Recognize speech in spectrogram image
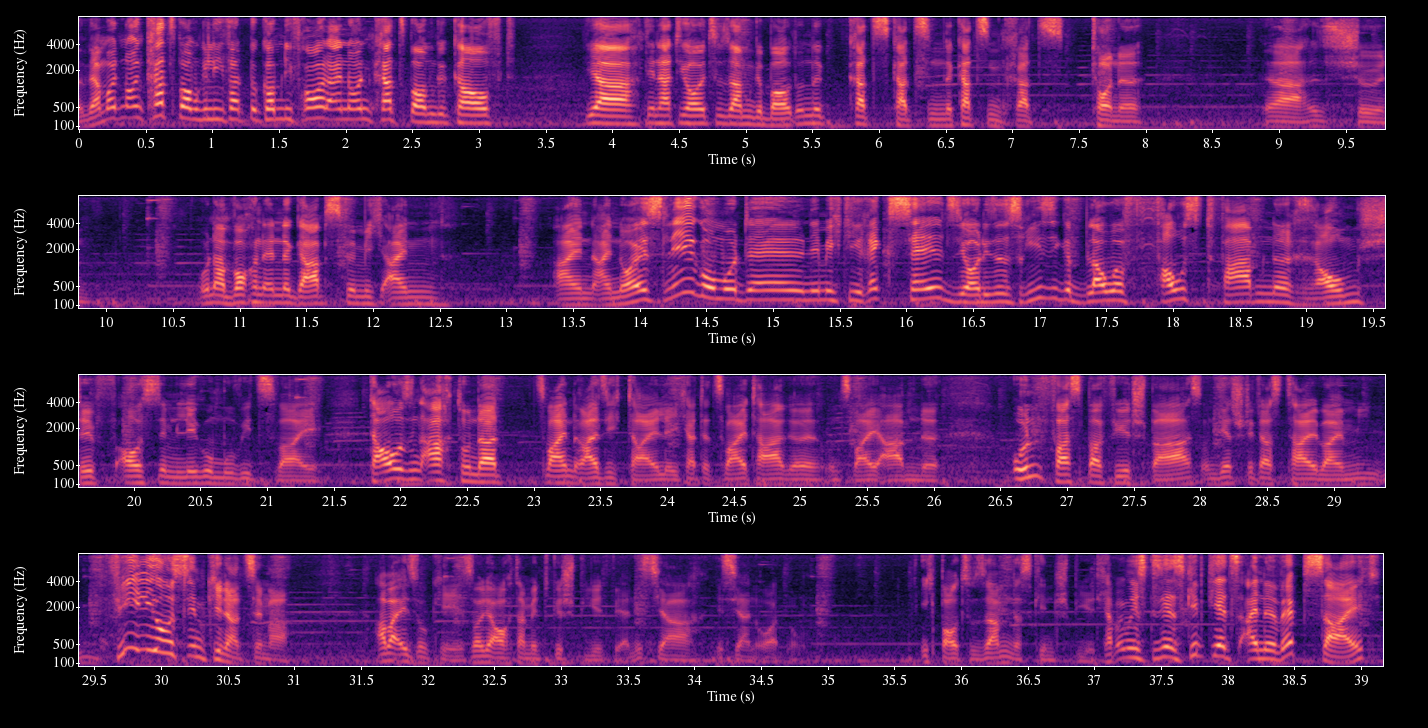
wir haben heute einen neuen Kratzbaum geliefert bekommen. Die Frau hat einen neuen Kratzbaum gekauft. Ja, den hat die heute zusammengebaut. Und eine Kratzkatzen, eine Katzenkratztonne. Ja, das ist schön. Und am Wochenende gab es für mich einen ein, ein neues Lego-Modell, nämlich die Rexcelsior, dieses riesige blaue faustfarbene Raumschiff aus dem Lego Movie 2. 1832 Teile. Ich hatte zwei Tage und zwei Abende. Unfassbar viel Spaß und jetzt steht das Teil beim Filius im Kinderzimmer. Aber ist okay, soll ja auch damit gespielt werden. Ist ja, ist ja in Ordnung. Ich baue zusammen, das Kind spielt. Ich habe übrigens gesehen, es gibt jetzt eine Website,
